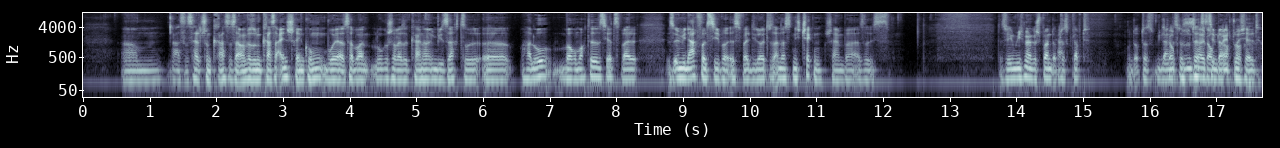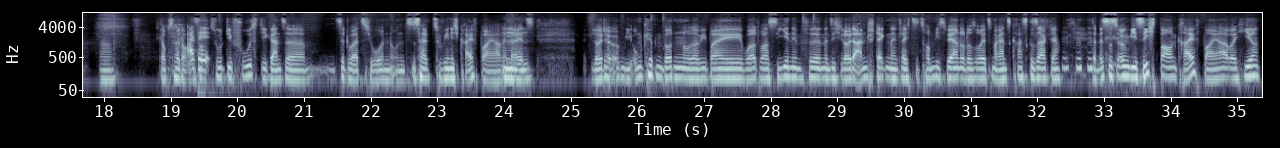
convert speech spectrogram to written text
Ähm, das ist halt schon krass, das ist einfach so eine krasse Einschränkung, wo ja es aber logischerweise keiner irgendwie sagt, so, äh, hallo, warum macht er das jetzt? Weil es irgendwie nachvollziehbar ist, weil die Leute es anders nicht checken, scheinbar. Also ist deswegen bin ich mal gespannt, ob ja. das klappt. Und ob das, wie lange glaub, das Gesundheitssystem halt da noch durchhält. Ja. Ich glaube, es ist halt auch also, einfach zu diffus, die ganze Situation, und es ist halt zu wenig greifbar, ja. Wenn da mhm. jetzt Leute irgendwie umkippen würden oder wie bei World War Z in dem Film, wenn sich die Leute anstecken, dann gleich zu Zombies wären oder so, jetzt mal ganz krass gesagt, ja, dann ist es irgendwie sichtbar und greifbar, ja, aber hier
